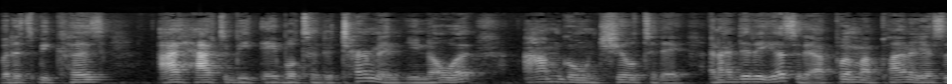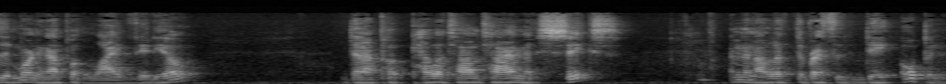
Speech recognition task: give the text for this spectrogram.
but it's because I have to be able to determine, you know what? I'm going to chill today. And I did it yesterday. I put in my planner yesterday morning, I put live video. Then I put Peloton time at six. And then I left the rest of the day open.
